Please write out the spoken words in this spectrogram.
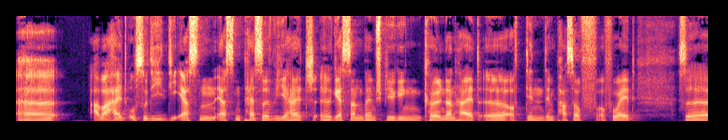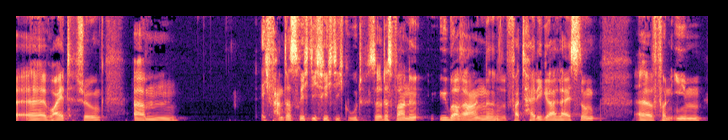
Äh, aber halt auch so die die ersten ersten Pässe, wie halt äh, gestern beim Spiel gegen Köln dann halt äh, auf den den Pass auf auf Wade, so, äh, White, Entschuldigung. Ähm, ich fand das richtig, richtig gut. So, das war eine überragende Verteidigerleistung äh, von ihm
